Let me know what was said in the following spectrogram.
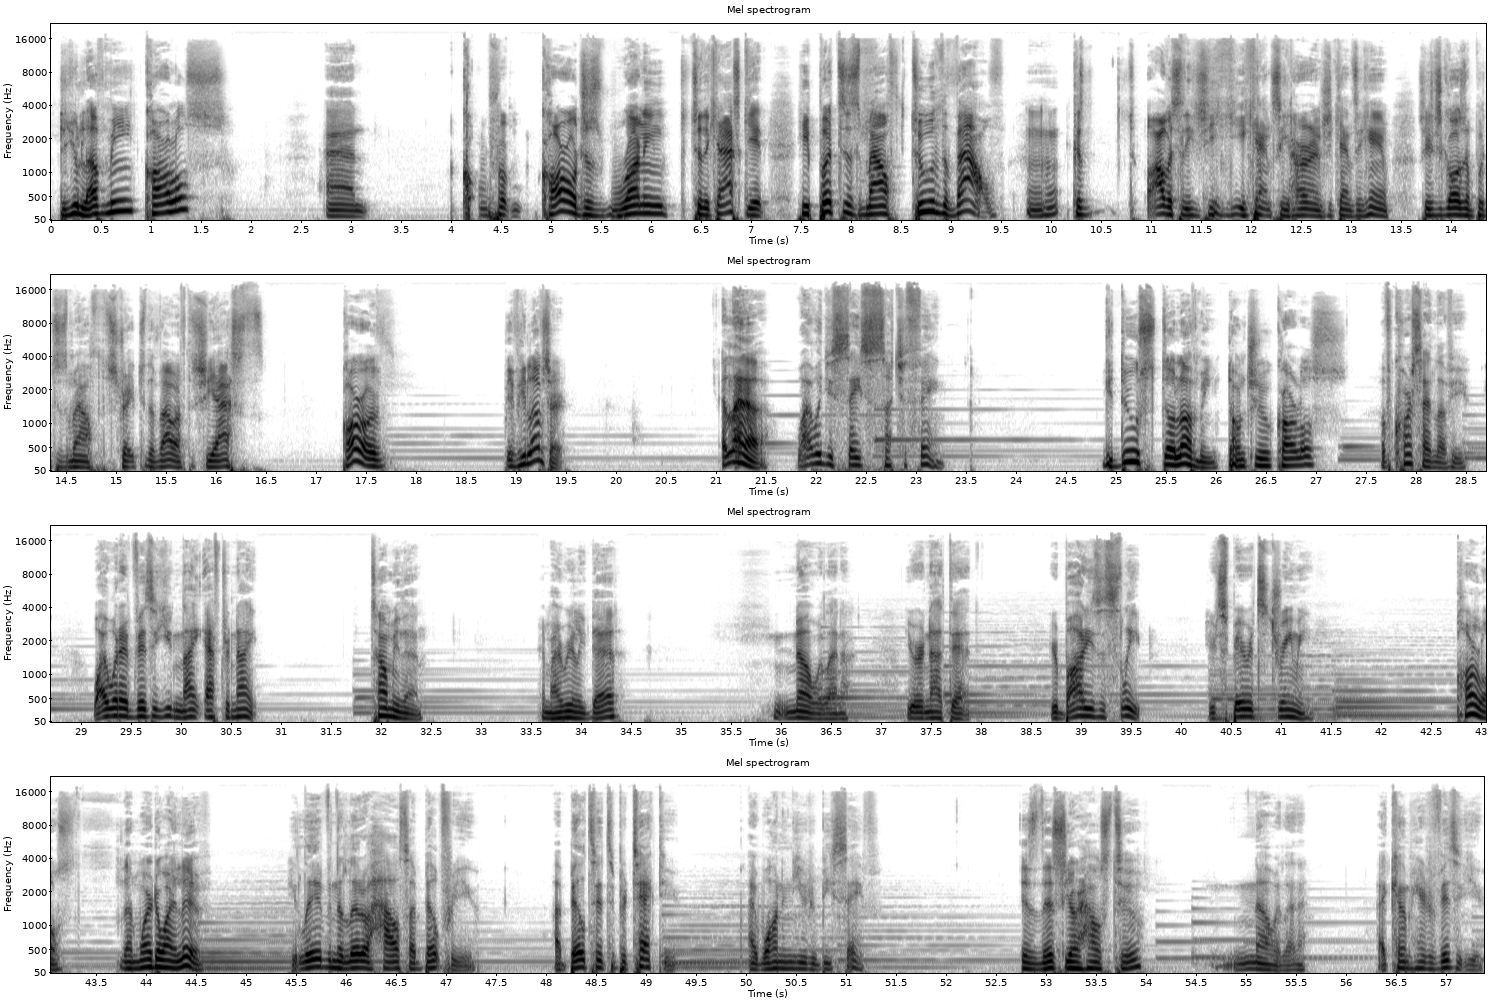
Do you love me, Carlos? And from Carl just running to the casket, he puts his mouth to the valve Mm-hmm. because obviously she, he can't see her and she can't see him, so he just goes and puts his mouth straight to the valve after she asks Carl if, if he loves her. Elena, why would you say such a thing? You do still love me, don't you, Carlos? Of course I love you. Why would I visit you night after night? Tell me then. Am I really dead? No, Elena, you are not dead. Your body's asleep. Your spirit's dreaming. Carlos, then where do I live? You live in the little house I built for you. I built it to protect you. I wanted you to be safe. Is this your house too? No, Elena. I come here to visit you.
